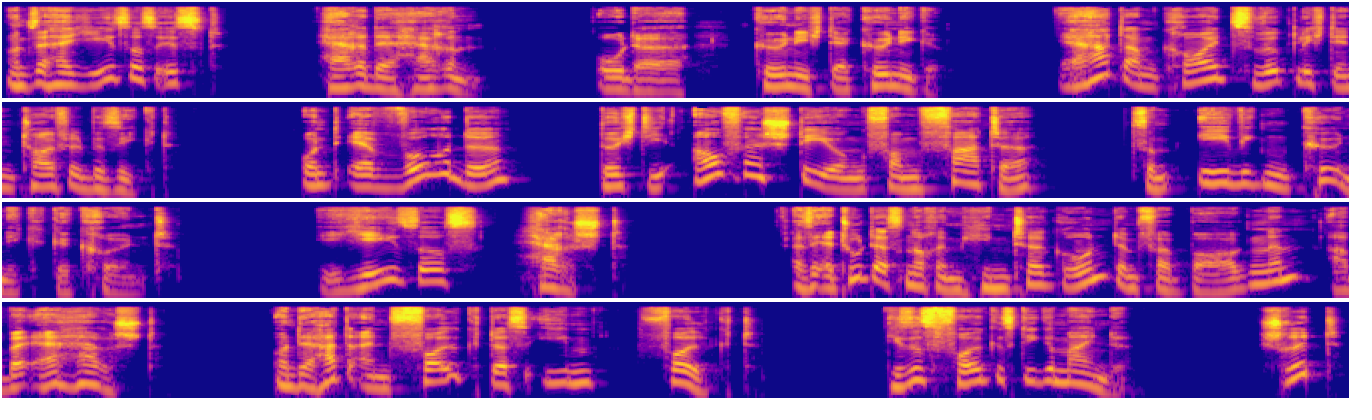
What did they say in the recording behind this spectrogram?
Unser Herr Jesus ist Herr der Herren oder König der Könige. Er hat am Kreuz wirklich den Teufel besiegt. Und er wurde durch die Auferstehung vom Vater zum ewigen König gekrönt. Jesus herrscht. Also er tut das noch im Hintergrund, im Verborgenen, aber er herrscht. Und er hat ein Volk, das ihm folgt. Dieses Volk ist die Gemeinde. Schritt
